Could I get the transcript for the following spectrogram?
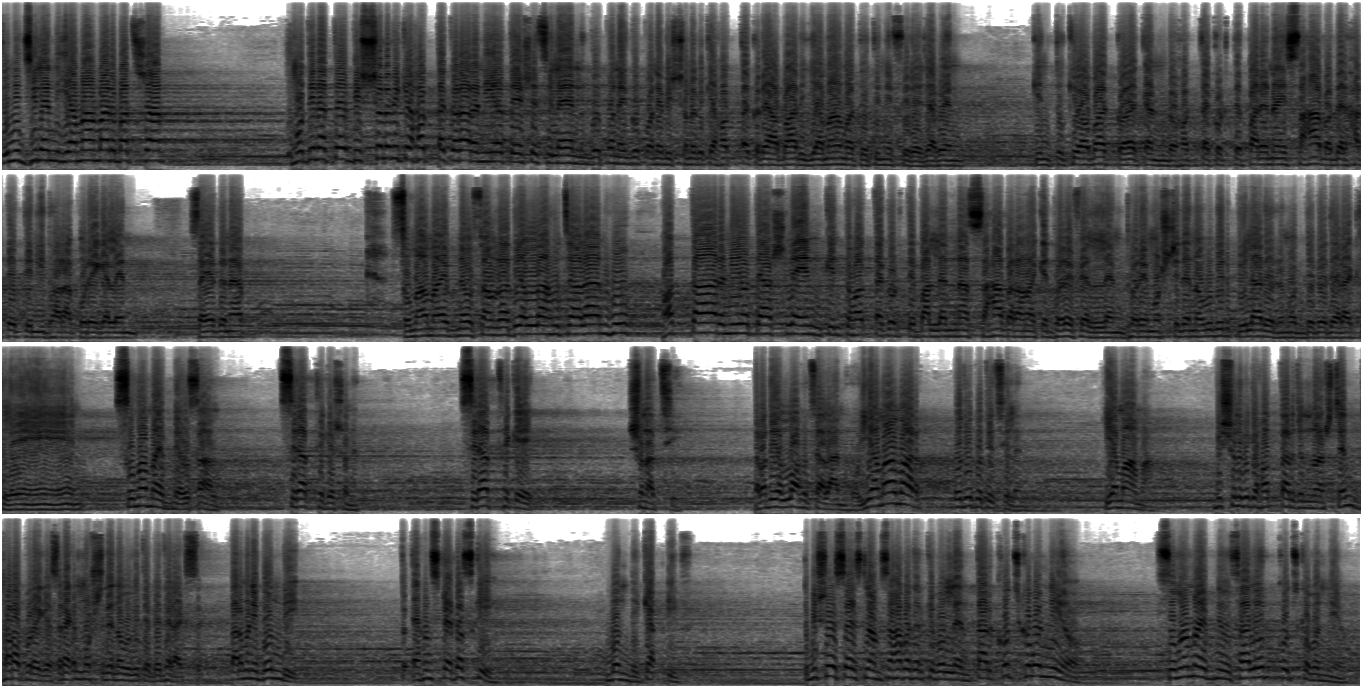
তিনি ছিলেন ইয়ামামার বাদশাহ। মদিনাতে বিশ্বনবীকে হত্যা করার নিয়তে এসেছিলেন। গোপনে গোপনে বিশ্বনবীকে হত্যা করে আবার ইয়ামামাতে তিনি ফিরে যাবেন। কিন্তু কি অবাক কয়াকাণ্ড হত্যা করতে পারে নাই, সাহাবাদের হাতে তিনি ধরা পড়ে গেলেন। সৈয়দনা সুমামা ইবনে উসাম রাদিয়াল্লাহু তাআলা হত্যার নিয়তে আসলেন, কিন্তু হত্যা করতে পারলেন না। সাহাবারা ওনাকে ধরে ফেললেন, ধরে মসজিদে নববীর পিলারের মধ্যে বেঁধে রাখলেন। সুমামা ইবনে উসাল সিরাত থেকে শোনেন সিরাত থেকে শোনাচ্ছি। রাদিয়াল্লাহু তাআলা আনহু। ইয়ামামার অধিপতি ছিলেন। ইয়ামামা। বিশ্বনবীকে হত্যার জন্য আসছেন, ধরা পড়ে গেছে এখন মসজিদে নবীতে বেঁধে রাখছে। তার মানে বন্দি। তো এখন স্ট্যাটাস কি? বন্দি ক্যাপটিভ তো বিশ্ব ইসলাম সাহাবাদেরকে বললেন, তার খোঁজ খবর নিও। সুমামা ইবনে উসালের খোঁজ খবর নিও।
